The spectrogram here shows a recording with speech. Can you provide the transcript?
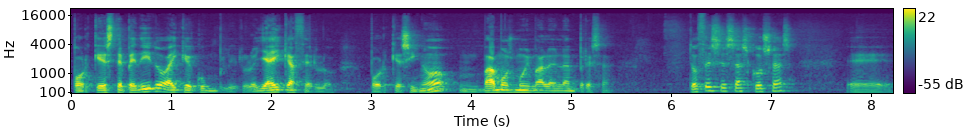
porque este pedido hay que cumplirlo y hay que hacerlo, porque si no, vamos muy mal en la empresa. Entonces esas cosas, eh,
